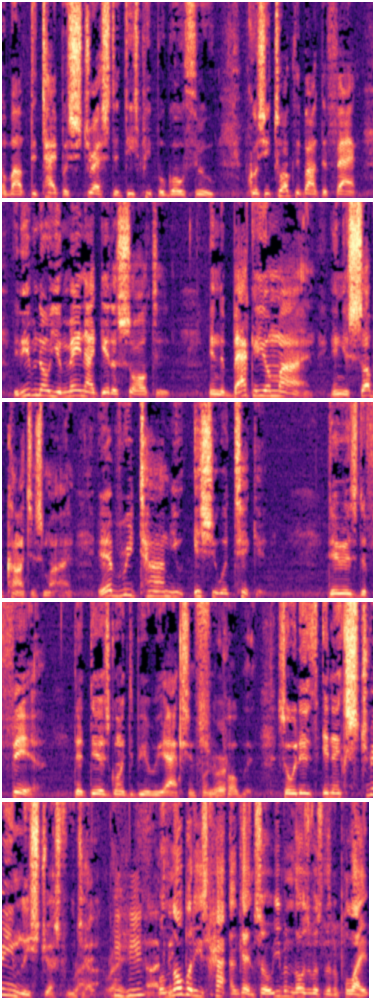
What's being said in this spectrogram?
about the type of stress that these people go through. Because she talked about the fact that even though you may not get assaulted, in the back of your mind, in your subconscious mind, every time you issue a ticket, there is the fear that there's going to be a reaction from Sure. the public. So it is an extremely stressful Right, job. right. Mm-hmm. Uh, Well, nobody's ha- again. So even those of us that are polite,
